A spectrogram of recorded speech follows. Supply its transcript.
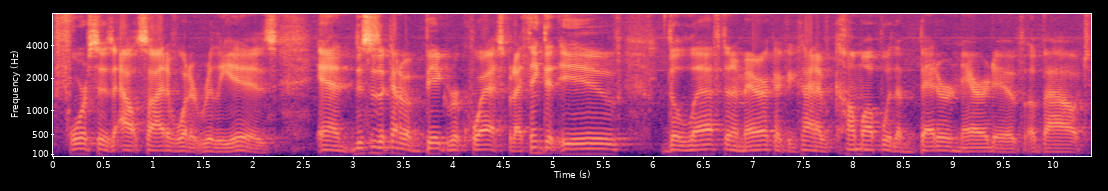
forces outside of what it really is. And this is a kind of a big request, but I think that if the left in America could kind of come up with a better narrative about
